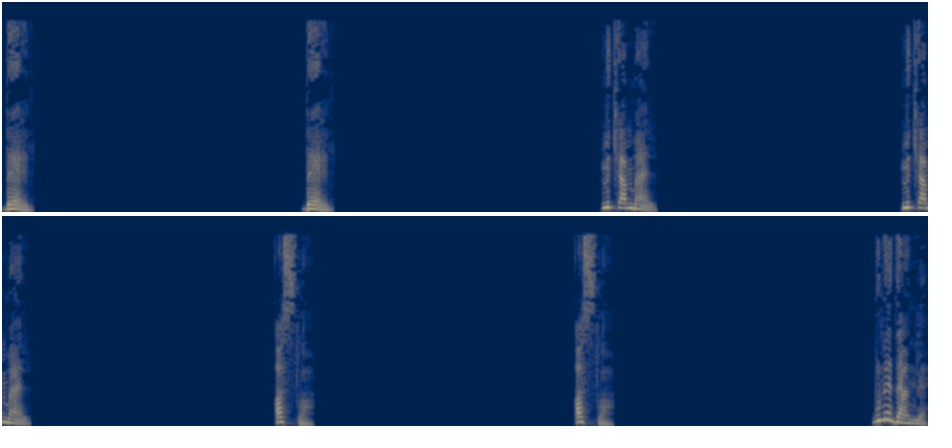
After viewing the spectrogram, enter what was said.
Bel. Bel. Mükemmel. Mükemmel. Asla asla. Bu nedenle.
